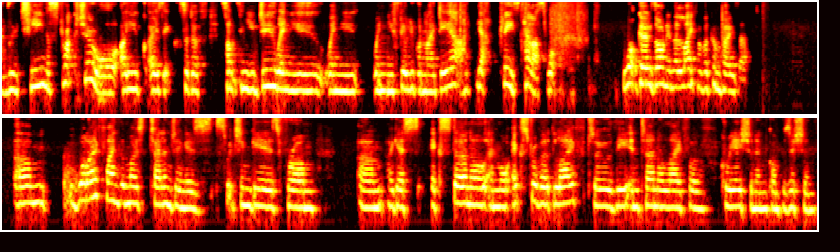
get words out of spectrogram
a routine, a structure, or are you? Is it sort of something you do when you when you when you feel you've got an idea? I, yeah, please tell us what what goes on in the life of a composer. Um, what I find the most challenging is switching gears from um, I guess, external and more extrovert life to the internal life of creation and composition.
